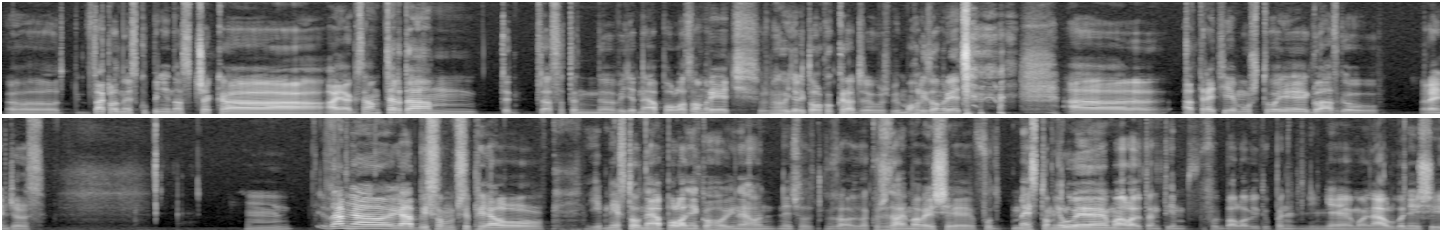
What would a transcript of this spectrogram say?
V základnej skupine nás čaká Ajax Amsterdam, dá sa ten e, vidieť Neapol a zomrieť. Už sme ho videli toľkokrát, že už by mohli zomrieť. a, a tretie mužstvo je Glasgow Rangers. Mm, za mňa ja by som si prijal miesto Neapola niekoho iného, niečo za, akože zaujímavejšie. Fut, mesto milujem, ale ten tým futbalový úplne nie je môj najobľúbenejší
